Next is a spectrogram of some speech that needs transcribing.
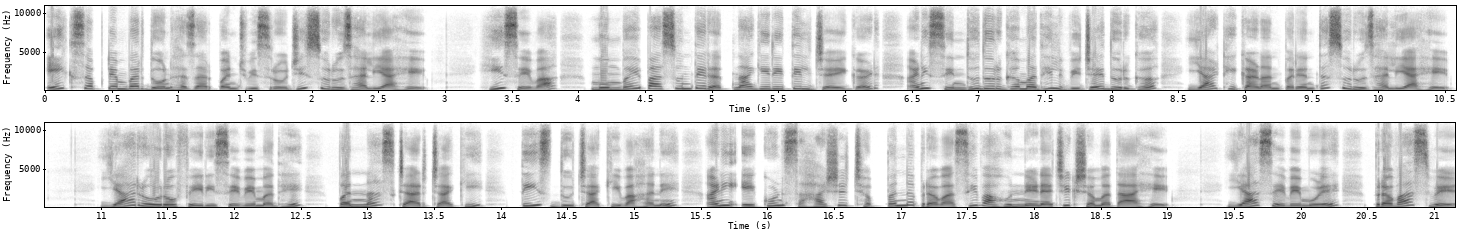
एक सप्टेंबर दोन हजार पंचवीस रोजी सुरू झाली आहे. ही सेवा मुंबईपासून ते रत्नागिरीतील जयगड आणि सिंधुदुर्गमधील विजयदुर्ग या ठिकाणांपर्यंत सुरू झाली आहे. या रोरो फेरी सेवेमध्ये पन्नास चारचाकी तीस दुचाकी वाहने आणि एकूण सहाशे छप्पन्न प्रवासी वाहून नेण्याची क्षमता आहे. या सेवेमुळे प्रवास वेळ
